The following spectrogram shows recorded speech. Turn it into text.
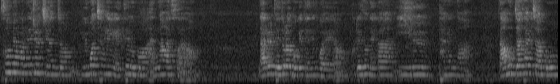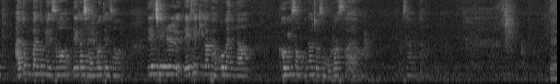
서명은 해줄지언정 유모차에 애태우고 안 나왔어요. 나를 되돌아보게 되는 거예요. 그래서 내가 이 일을 당했나. 나 혼자 살자고 아둥바둥해서 내가 잘못해서 내 죄를 내 새끼가 받고 갔나. 거기서 무너져서 울었어요. 감사합니다. 네.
